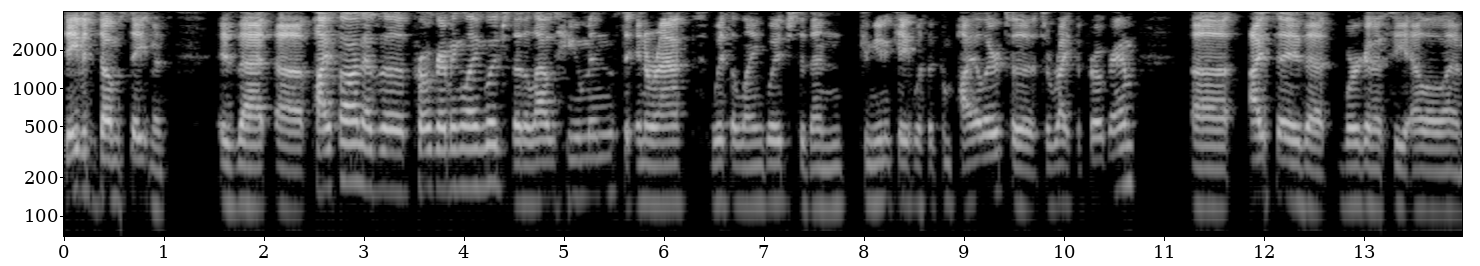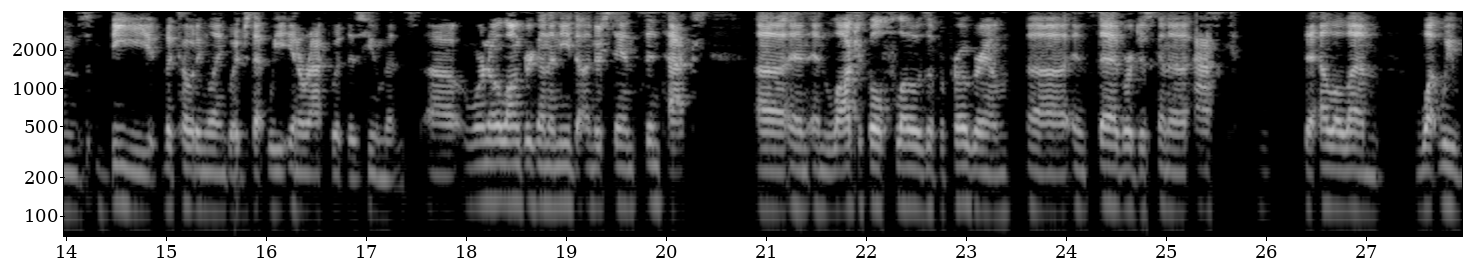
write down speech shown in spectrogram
David's dumb statements is that uh, Python as a programming language that allows humans to interact with a language to then communicate with a compiler to, to write the program. Uh, I say that we're going to see LLMs be the coding language that we interact with as humans. Uh, we're no longer going to need to understand syntax uh, and, and logical flows of a program. Uh, instead, we're just going to ask the LLM what we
